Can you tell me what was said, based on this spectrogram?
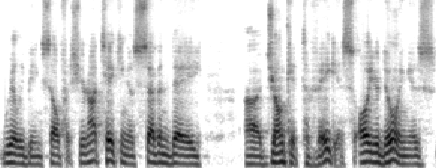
really being selfish. You're not taking a seven day uh, junket to Vegas. All you're doing is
